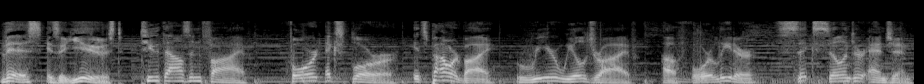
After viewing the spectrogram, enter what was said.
This is a used 2005 Ford Explorer. It's powered by rear wheel drive, a 4 liter, 6 cylinder engine,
